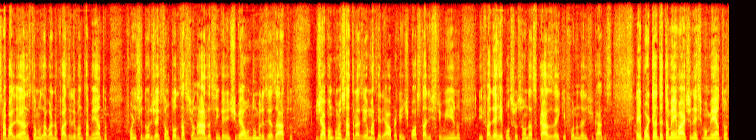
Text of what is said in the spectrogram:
trabalhando, estamos agora na fase de levantamento. Fornecedores já estão todos acionados. Assim que a gente tiver os números exatos, já vão começar a trazer o material para que a gente possa estar distribuindo e fazer a reconstrução das casas aí que foram danificadas. É importante também, Márcio, nesse momento,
